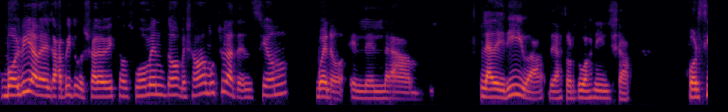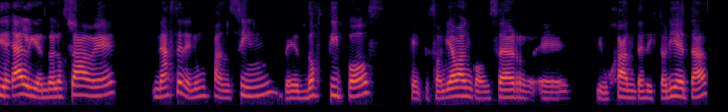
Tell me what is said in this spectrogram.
volví a ver el capítulo, ya lo había visto en su momento, me llamaba mucho la atención, bueno, la, la deriva de las tortugas ninja. Por si alguien no lo sabe, nacen en un fanzine de dos tipos que soñaban con ser eh, dibujantes de historietas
